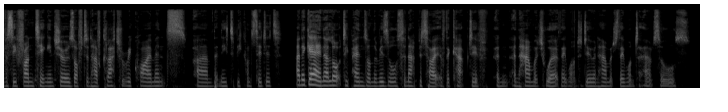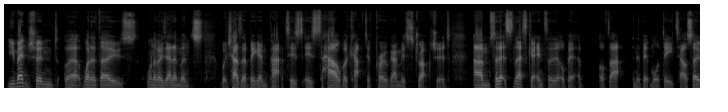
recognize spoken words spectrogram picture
Obviously, fronting insurers often have collateral requirements um, that need to be considered. And again, a lot depends on the resource and appetite of the captive and, and how much work they want to do and how much they want to outsource. You mentioned uh, one of those one of those elements which has a big impact is is how the captive program is structured. Um, so let's let's get into a little bit of, of that in a bit more detail. So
